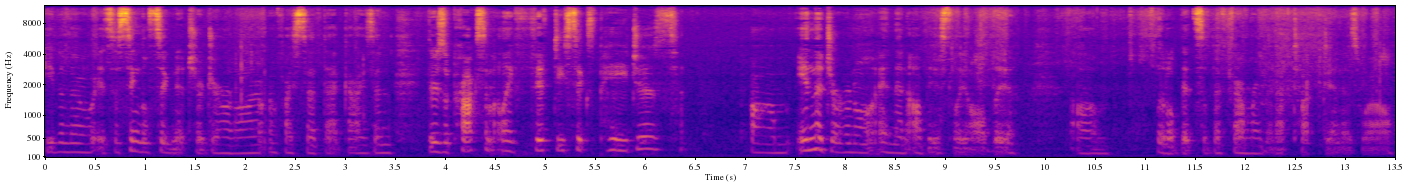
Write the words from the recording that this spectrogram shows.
even though it's a single signature journal. I don't know if I said that, guys. And there's approximately 56 pages um, in the journal, and then obviously all the um, little bits of ephemera that I've tucked in as well.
